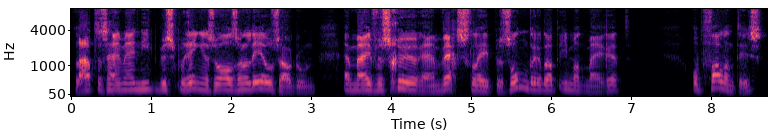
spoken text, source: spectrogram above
Laten zij mij niet bespringen zoals een leeuw zou doen en mij verscheuren en wegslepen zonder dat iemand mij redt. Opvallend is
